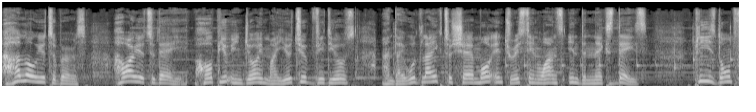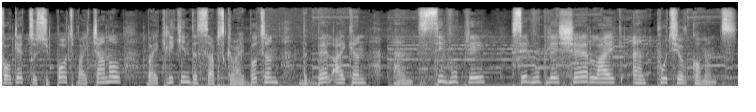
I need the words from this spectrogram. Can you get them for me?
Hello YouTubers, how are you today? Hope you enjoy my YouTube videos and I would like to share more interesting ones in the next days. Please don't forget to support my channel by clicking the subscribe button, the bell icon and s'il vous plaît, s'il vous plaît share, like and put your comments.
